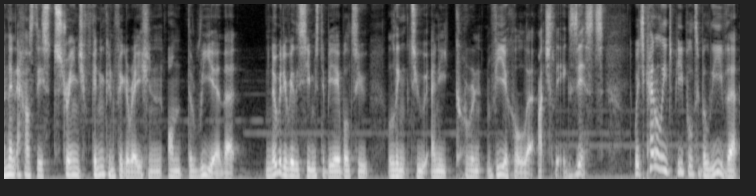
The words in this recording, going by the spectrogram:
and then it has this strange fin configuration on the rear that nobody really seems to be able to link to any current vehicle that actually exists, which kind of leads people to believe that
